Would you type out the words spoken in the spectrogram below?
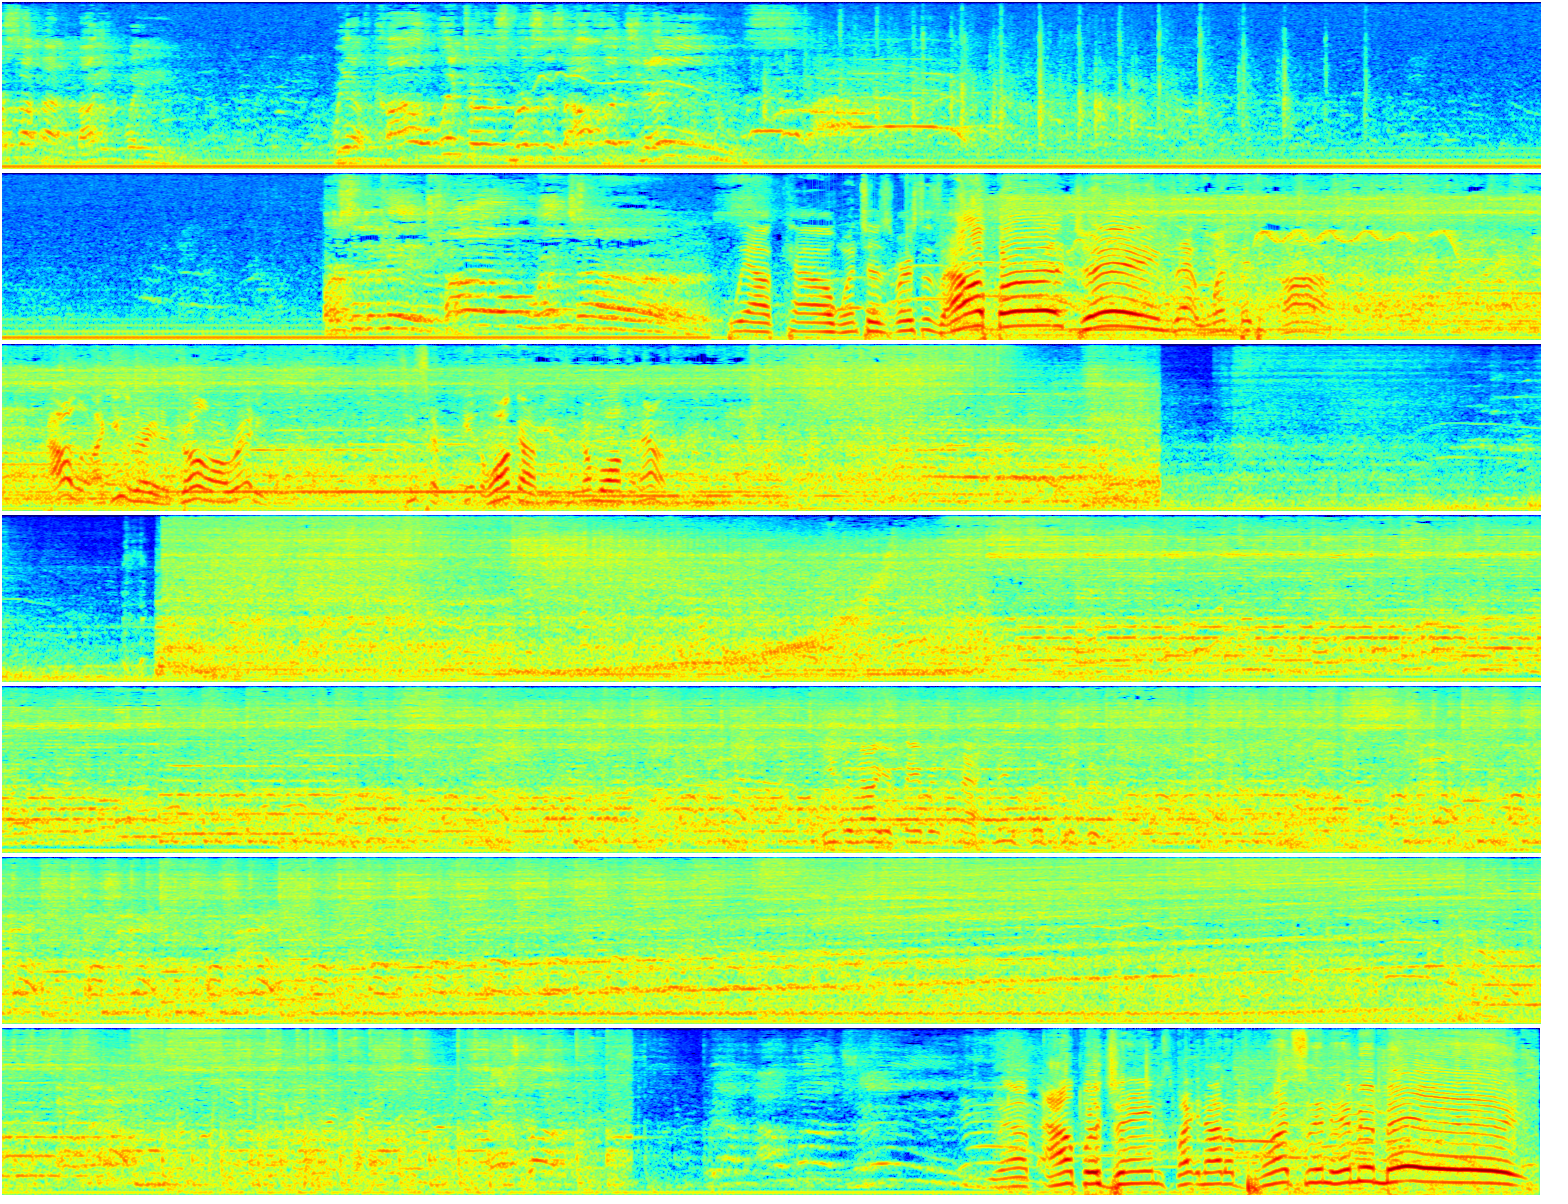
First up at lightweight, we have Kyle Winters versus Alpha James. In the Kyle Winters. We have Kyle Winters versus Alpha James at 155. Kyle look like he's ready to go already. He said, forget the walkout music, I'm walking out. These are now your favorite snacks. Have Alpha James fighting out of Brunson MMA.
